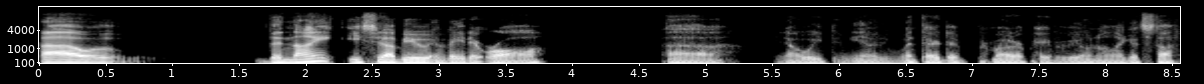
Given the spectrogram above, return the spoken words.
Uh, the night ECW invaded Raw, uh, you know, we you know went there to promote our pay per view and all that good stuff.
